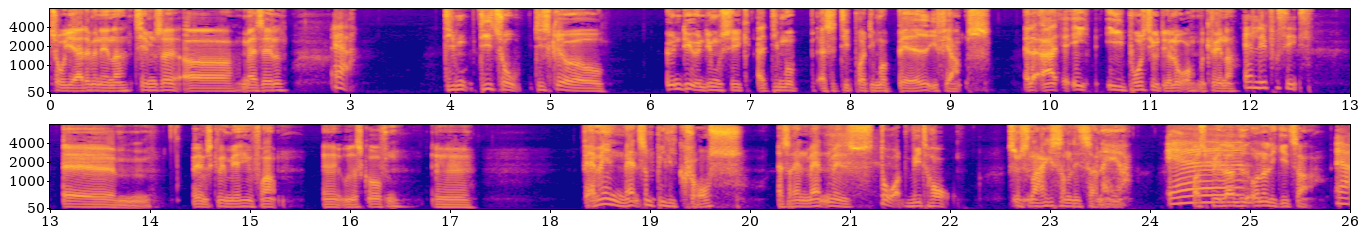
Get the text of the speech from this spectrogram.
to hjerteveninder, Timse og Mads L. Ja. de, de to, de skriver jo yndig, yndig musik, at de må, altså de, prøv, de må bade i fjams. Eller i, i positive dialoger med kvinder. Ja, lige præcis. Øhm, hvem skal vi mere hive frem øh, ud af skuffen? Øh, hvad med en mand som Billy Cross? Altså en mand med et stort, hvidt hår, som snakker sådan lidt sådan her, Ja. og spiller vidunderlig guitar. Ja.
